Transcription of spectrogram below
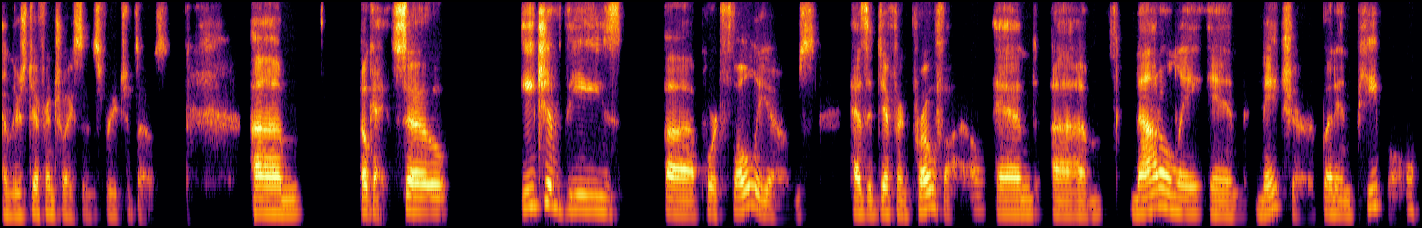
And there's different choices for each of those. Um, okay, so each of these uh, portfolios has a different profile and um, not only in nature, but in people.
